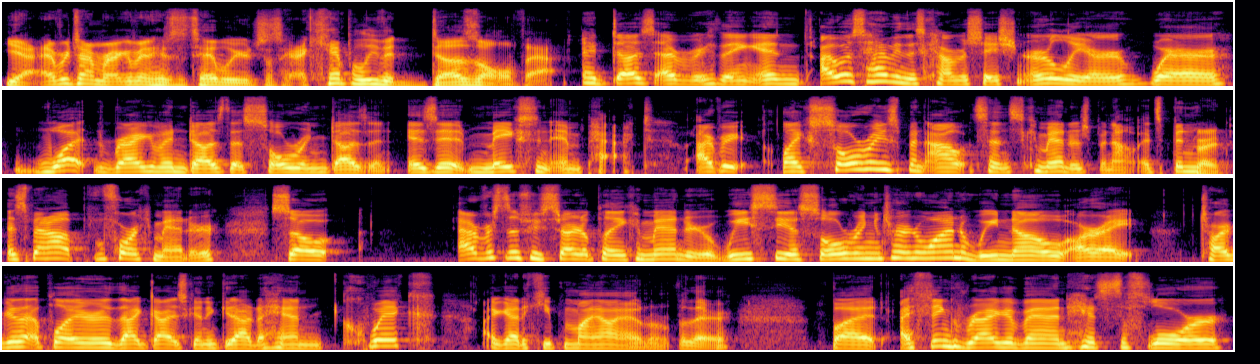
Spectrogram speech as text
yeah every time Ragavan hits the table you're just like i can't believe it does all that It does everything. And I was having this conversation earlier where what Ragavan does that Sol Ring doesn't is it makes an impact. Every like Sol Ring's been out since Commander's been out. It's been Right. it's been out before Commander. So ever since we started playing Commander, we see a Sol Ring in turn one, we know, all right, target that player, that guy's gonna get out of hand quick. I gotta keep my eye out over there. But I think Ragavan hits the floor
